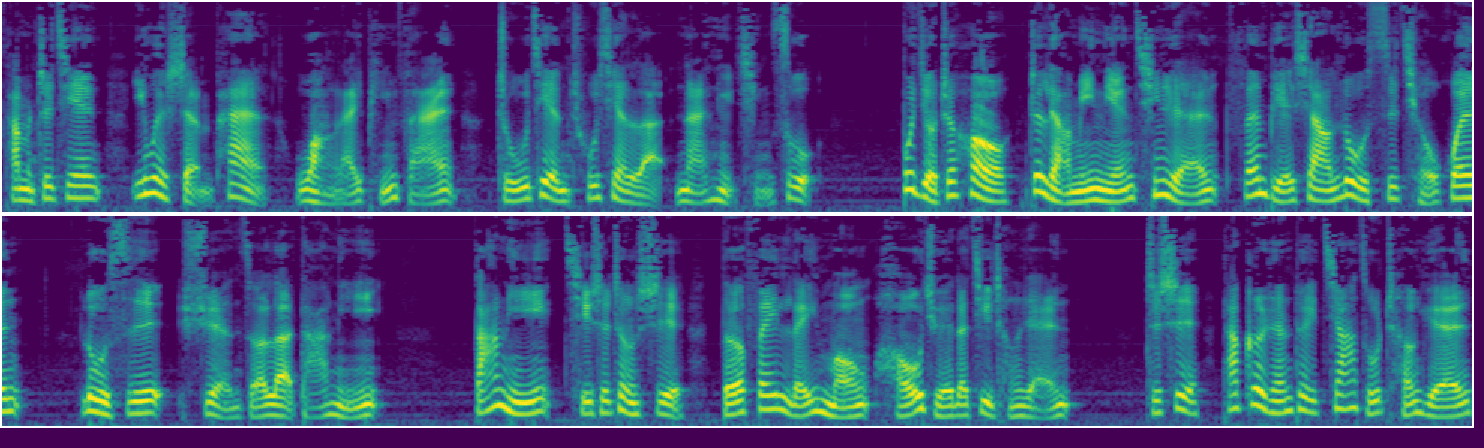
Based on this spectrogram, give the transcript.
他们之间因为审判往来频繁。逐渐出现了男女情愫。不久之后，这两名年轻人分别向露丝求婚。露丝选择了达尼。达尼其实正是德菲雷蒙侯爵的继承人，只是他个人对家族成员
